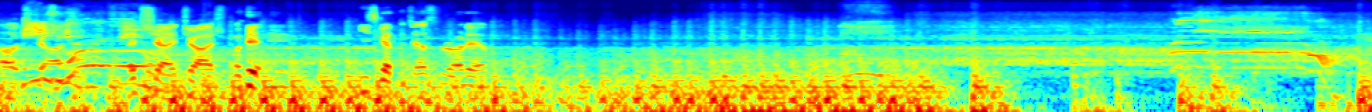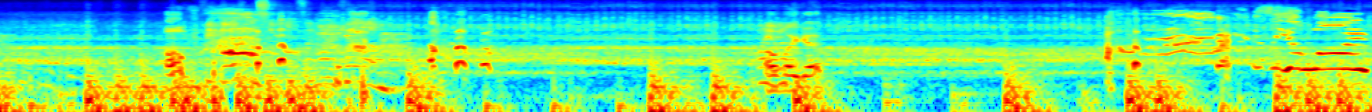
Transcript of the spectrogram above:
Oh, it's Josh. It's. Josh. Josh. He's got the jester on him. Oh, If he goes in circles, I won't kill him. oh my god. Is he alive?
